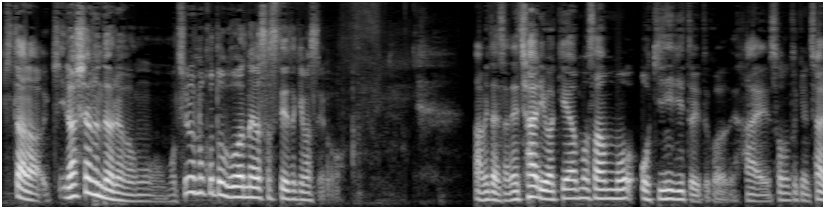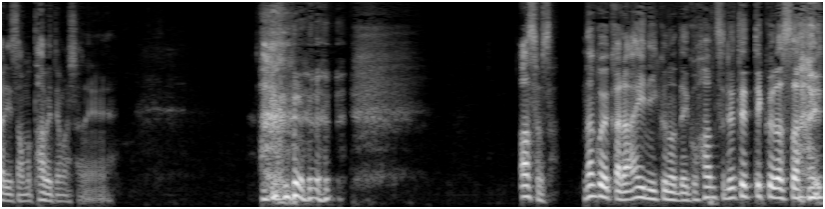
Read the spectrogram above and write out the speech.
来たら、いらっしゃるんであればもう、もちろんのことをご案内をさせていただきますよ。あ、みたいですね。チャーリー脇山さんもお気に入りというところで、はい。その時のチャーリーさんも食べてましたね。あ、すみません。名古屋から会いに行くのでご飯連れてってください。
